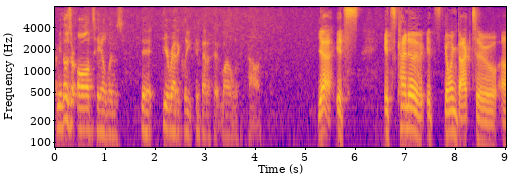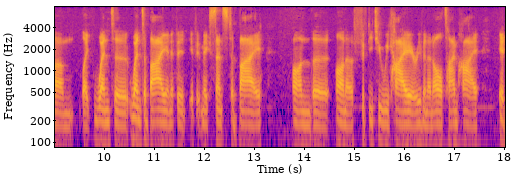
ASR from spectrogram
I mean, those are all tailwinds that theoretically could benefit monolithic power. Yeah, it's it's kind of it's going back to um, like when to when to buy and if it if it makes sense to buy on the on a 52 week high or even an all time high. It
